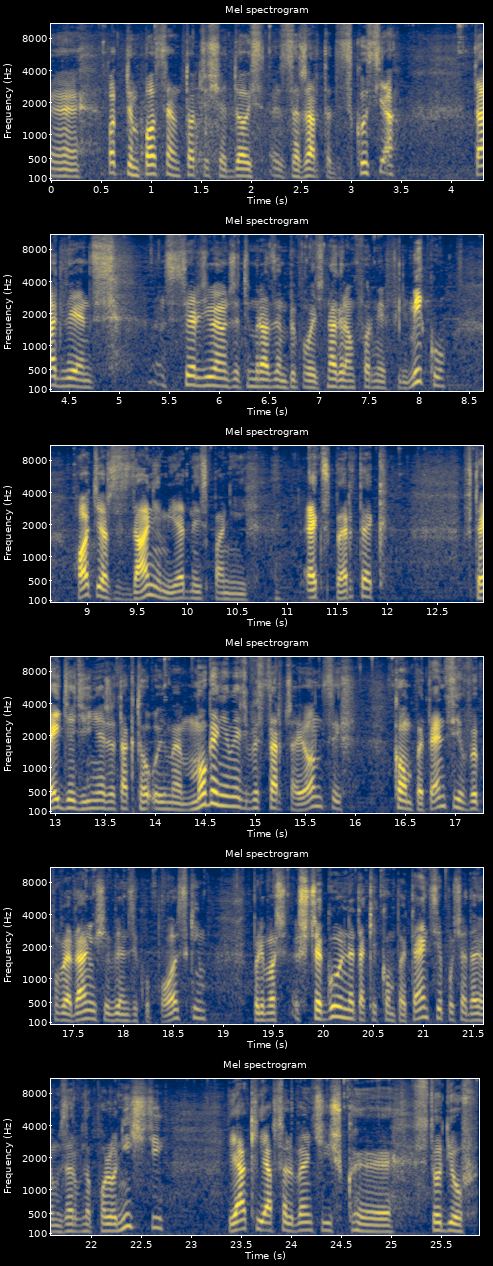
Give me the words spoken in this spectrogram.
E, Pod tym postem toczy się dość zażarta dyskusja. Tak więc stwierdziłem, że tym razem wypowiedź nagram w formie filmiku, chociaż zdaniem jednej z pani ekspertek w tej dziedzinie, że tak to ujmę, mogę nie mieć wystarczających kompetencji w wypowiadaniu się w języku polskim, ponieważ szczególne takie kompetencje posiadają zarówno poloniści, jak i absolwenci studiów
